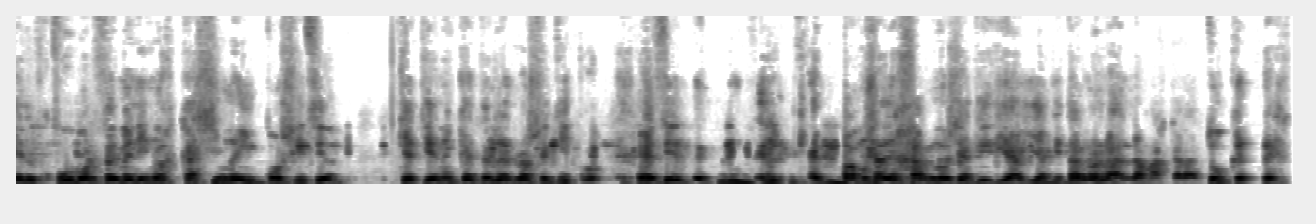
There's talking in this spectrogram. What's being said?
el fútbol femenino es casi una imposición que tienen que tener los equipos. Es decir, vamos a dejarnos y a, y a- quitarnos la, máscara. ¿Tú crees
